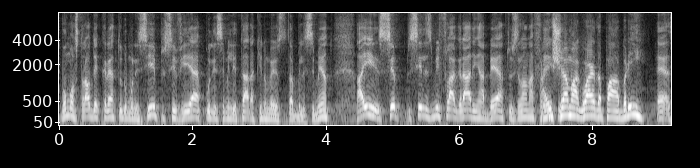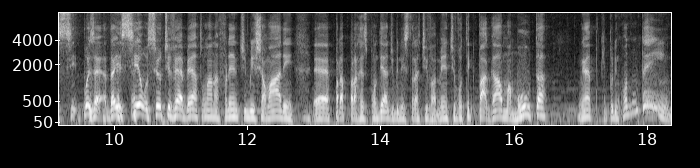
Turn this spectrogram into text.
vou mostrar o decreto do município, se vier a polícia militar aqui no meu estabelecimento, aí se, se eles me flagrarem abertos lá na frente... Aí chama a guarda para abrir. É, se, pois é, daí se eu, se eu tiver aberto lá na frente e me chamarem é, para responder administrativamente, vou ter que pagar uma multa, né? Porque por enquanto não tem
